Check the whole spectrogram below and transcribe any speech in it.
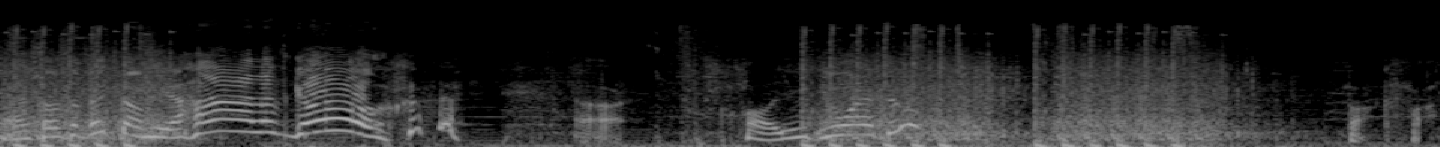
Got ourselves a victim here. Ha! Let's go! Oh, you, you wanted to? Fuck, fuck.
